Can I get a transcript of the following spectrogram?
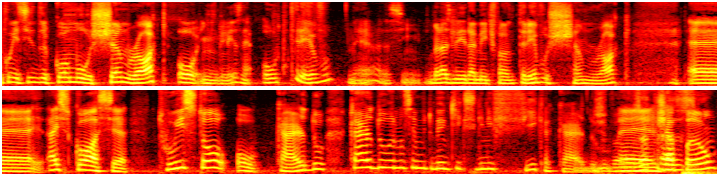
conhecido como Shamrock, ou em inglês, né? Ou Trevo, né? Assim, brasileiramente falando Trevo, Shamrock. É, a Escócia, Twistle ou Cardo. Cardo, eu não sei muito bem o que, que significa Cardo. É. Japão,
